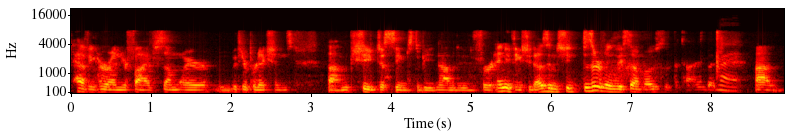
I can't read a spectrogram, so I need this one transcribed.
having her on your five somewhere with your predictions. Um, she just seems to be nominated for anything she does, and she deservingly so most of the time. But Right. um,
